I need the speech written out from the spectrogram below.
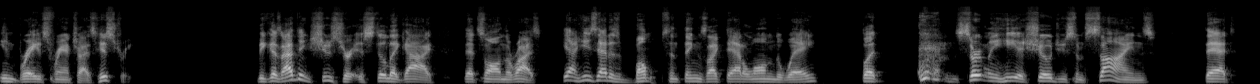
in Braves franchise history. Because I think Schuster is still a guy that's on the rise. Yeah, he's had his bumps and things like that along the way, but certainly he has showed you some signs that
